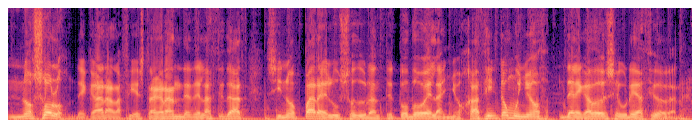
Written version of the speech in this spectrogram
no solo de cara a la fiesta grande de la ciudad, sino para el uso durante todo el año. Jacinto Muñoz, delegado de Seguridad Ciudadana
